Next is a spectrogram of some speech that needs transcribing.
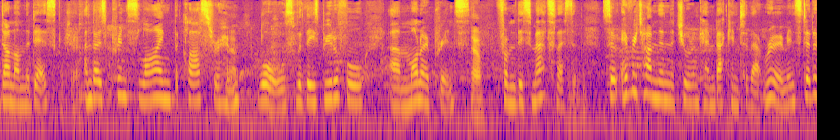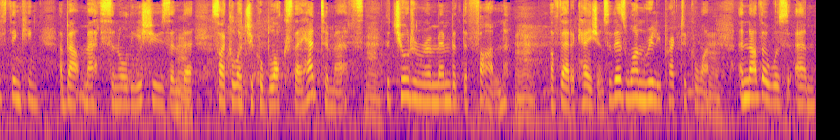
done on the desk. Okay. and those prints lined the classroom walls with these beautiful um, monoprints Yeah. from this maths lesson. So every time then the children came back into that room, instead of thinking about maths and all the issues and hmm. the psychological blocks they had to maths, hmm. the children remembered the fun hmm. of that occasion. So there's one really practical one. Another was um,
